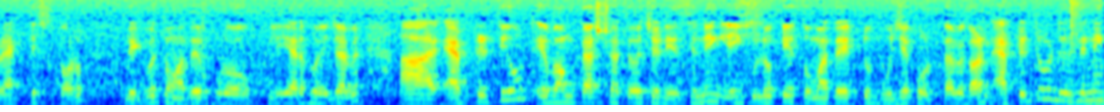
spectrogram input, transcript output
প্র্যাকটিস করো, দেখবে তোমাদের পুরো ক্লিয়ার হয়ে যাবে। আর অ্যাপটিটিউড এবং তার সাথে হচ্ছে রিজনিং এইগুলোকে তোমাদের একটু বুঝে করতে হবে। কারণ অ্যাপটিটিউড রিজনিং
